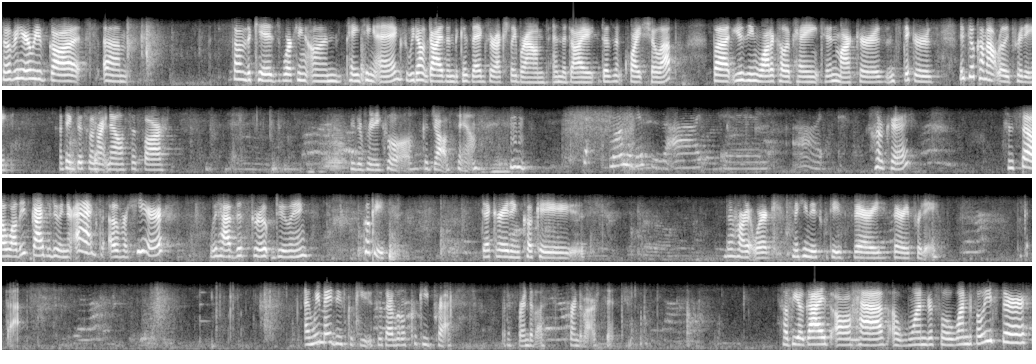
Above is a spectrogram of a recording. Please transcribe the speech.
So over here we've got um, some of the kids working on painting eggs. We don't dye them because eggs are actually brown and the dye doesn't quite show up. But using watercolor paint and markers and stickers, they still come out really pretty. I think this one right now so far. These are pretty cool. Good job, Sam. Mommy, this is I and I. Okay. And so while these guys are doing their eggs, over here we have this group doing cookies. Decorating cookies. They're hard at work making these cookies very, very pretty. Look at that. And we made these cookies with our little cookie press that a friend of us, friend of ours sent. Hope you guys all have a wonderful, wonderful Easter.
